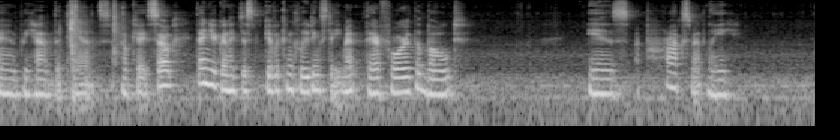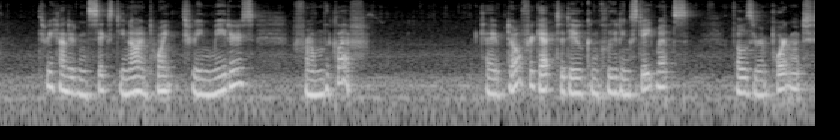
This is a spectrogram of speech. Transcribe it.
and we have the tans. Okay, so then you're going to just give a concluding statement. Therefore, the boat is approximately 369.3 meters from the cliff. Okay, don't forget to do concluding statements. Those are important.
